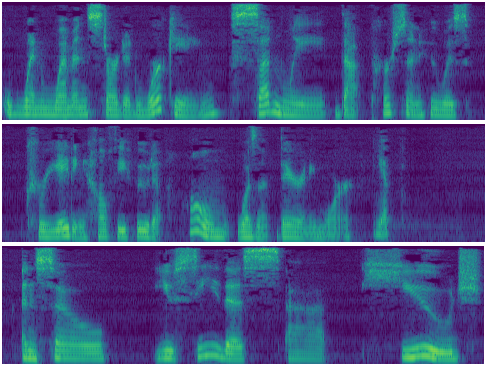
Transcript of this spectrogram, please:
when women started working, suddenly that person who was creating healthy food at home wasn't there anymore. Yep. And so you see this uh, huge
